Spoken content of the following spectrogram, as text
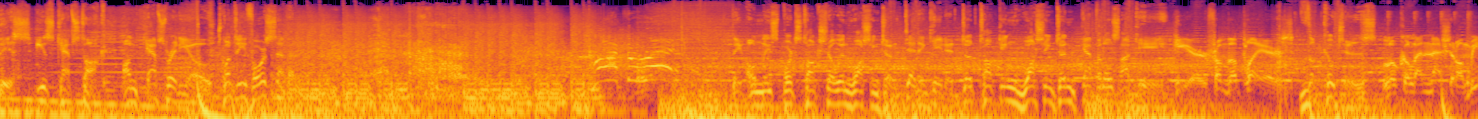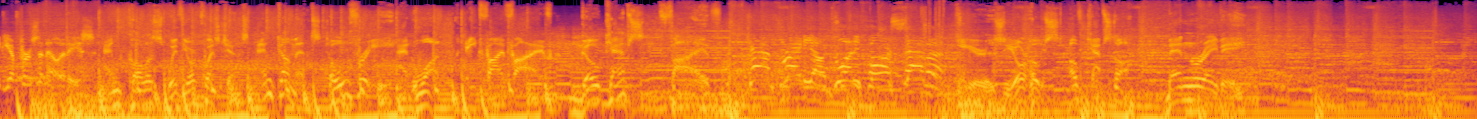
This is Caps Talk on Caps Radio 24 7. Rock the red! The only sports talk show in Washington dedicated to talking Washington Capitals hockey. Hear from the players, the coaches, local and national media personalities, and call us with your questions and comments toll free at 1 855 Go Caps 5. Caps Radio 24 7! Here's your host of Caps Talk, Ben Raby.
